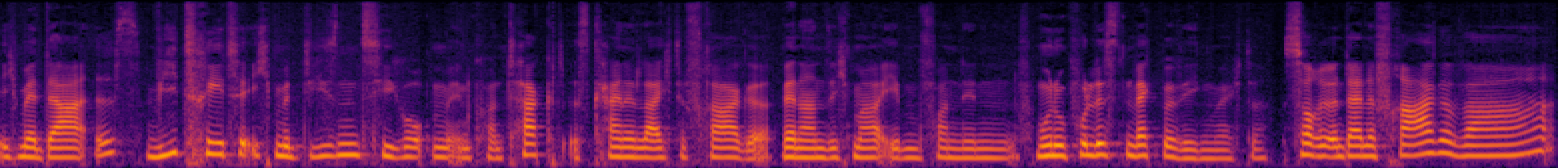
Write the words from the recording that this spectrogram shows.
nicht mehr da ist. Wie trete ich mit diesen Zielgruppen in Kontakt, ist keine leichte Frage, wenn man sich mal eben von den Monopolisten wegbewegen möchte. Sorry, und deine Frage war,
